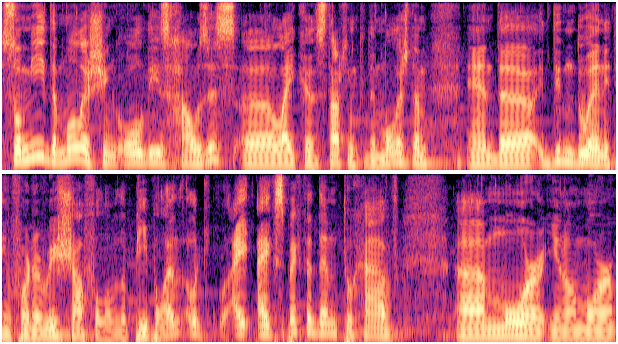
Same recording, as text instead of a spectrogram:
So me demolishing all these houses, uh, like uh, starting to demolish them, and uh, it didn't do anything for the reshuffle of the people. And look, I, I expected them to have uh, more, you know, more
